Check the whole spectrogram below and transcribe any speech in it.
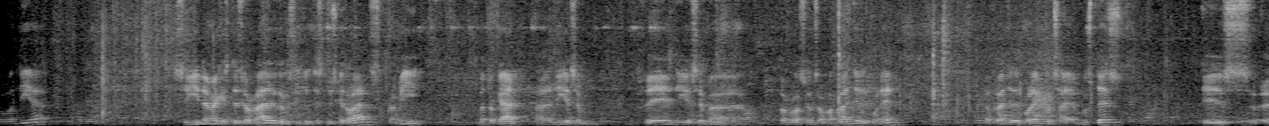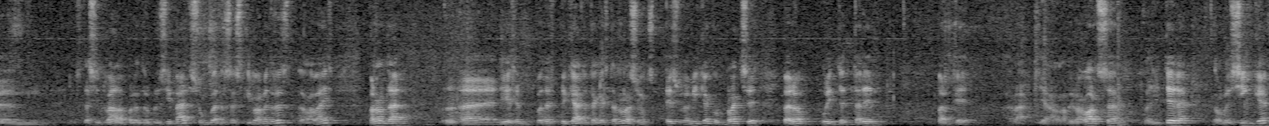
Molt bon dia. Seguint amb aquestes jornades de l'Institut d'Estudis Catalans, a mi m'ha tocat, eh, diguéssim, fer, diguéssim, eh, les relacions amb la franja de Ponent. La franja de Ponent, com saben vostès, és, eh, està situada a Ponent del Principat, són 400 quilòmetres de la baix, per tant, eh, diguéssim, poder explicar totes aquestes relacions és una mica complexa, però ho intentarem perquè ara, hi ha la Ribagorça, la Llitera, el Beixinca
